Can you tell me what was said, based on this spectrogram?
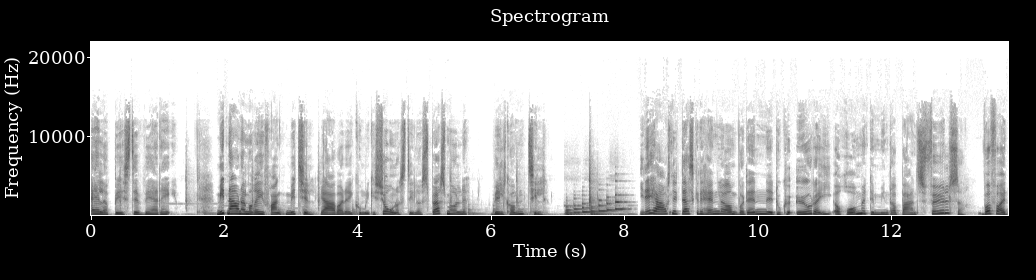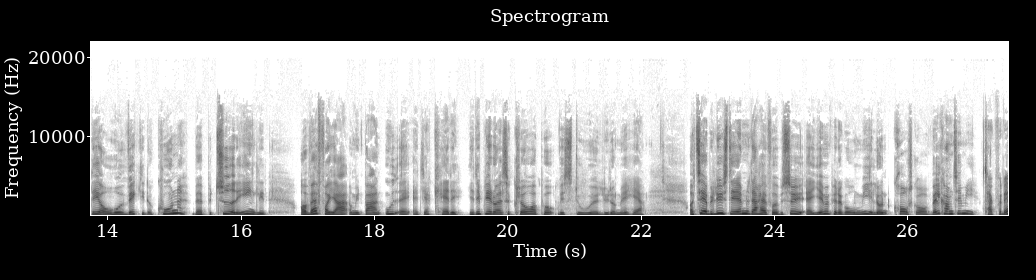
allerbedste hverdag. Mit navn er Marie Frank Mitchell. Jeg arbejder i kommunikation og stiller spørgsmålene. Velkommen til. I det her afsnit, der skal det handle om, hvordan øh, du kan øve dig i at rumme det mindre barns følelser. Hvorfor er det overhovedet vigtigt at kunne? Hvad betyder det egentlig? Og hvad får jeg og mit barn ud af, at jeg kan det? Ja, det bliver du altså klogere på, hvis du øh, lytter med her. Og til at belyse det emne, der har jeg fået besøg af hjemmepædagog Mie Lund Krogsgaard. Velkommen til, Mie. Tak for det.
